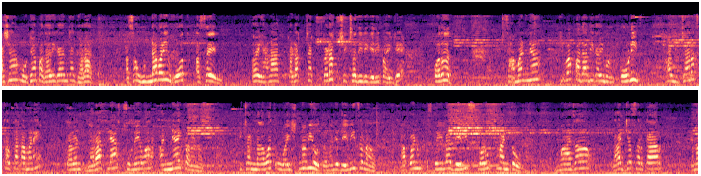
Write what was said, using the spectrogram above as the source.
अशा मोठ्या पदाधिकाऱ्यांच्या घरात असा हुंडाबळी होत असेल तर ह्यांना कडकच्या कडक शिक्षा दिली गेली पाहिजे. परत सामान्य किंवा पदाधिकारी म्हणून कोणीच हा विचारच करता कामा नये कारण घरातल्या सुनेवर अन्याय करणं तिच्या नावात वैष्णवी होतं म्हणजे देवीचं नाव. आपण स्त्रीला देवी स्वरूप मानतो. माझं राज्य सरकार यांना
